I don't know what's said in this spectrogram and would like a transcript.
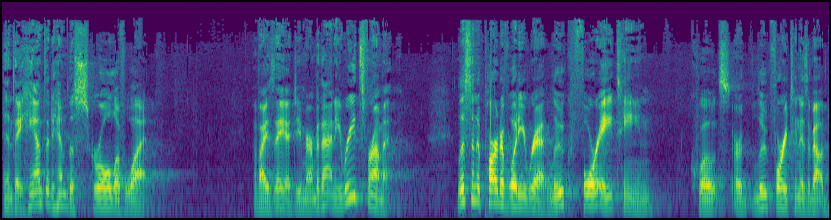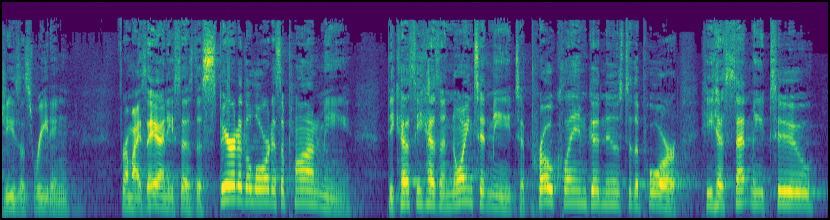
and they handed him the scroll of what? Of Isaiah. Do you remember that? And he reads from it. Listen to part of what he read. Luke 4:18 quotes or Luke 4:18 is about Jesus reading from Isaiah and he says, "The spirit of the Lord is upon me, because he has anointed me to proclaim good news to the poor. He has sent me to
